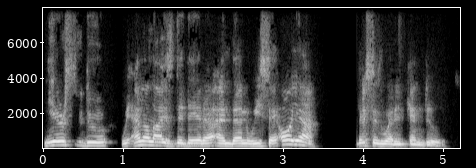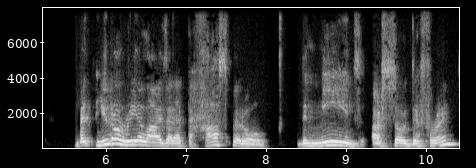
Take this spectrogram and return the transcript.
years to do. We analyze the data and then we say, oh, yeah, this is what it can do. But you don't realize that at the hospital, the needs are so different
